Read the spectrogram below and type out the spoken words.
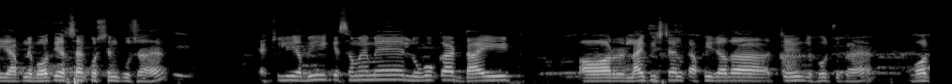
ये आपने बहुत ही अच्छा क्वेश्चन पूछा है। एक्चुअली अभी के समय में लोगों का डाइट और लाइफ स्टाइल काफ़ी ज़्यादा चेंज हो चुका है। बहुत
